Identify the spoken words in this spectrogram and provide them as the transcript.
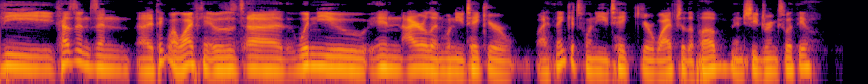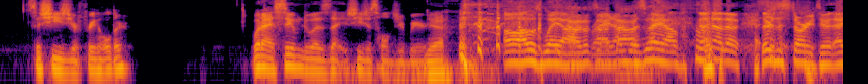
the cousins and I think my wife came. It was uh when you in Ireland when you take your I think it's when you take your wife to the pub and she drinks with you, so she's your freeholder. What I assumed was that she just holds your beer. Yeah. Oh, I was way off. that's right, not- I was way off. No, no, no. There's a story to it. I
